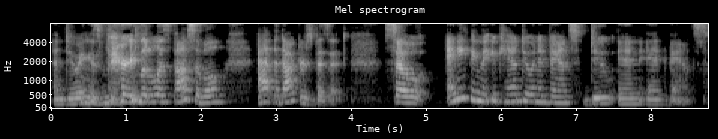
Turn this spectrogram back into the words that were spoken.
and doing as very little as possible at the doctor's visit. So, anything that you can do in advance, do in advance.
